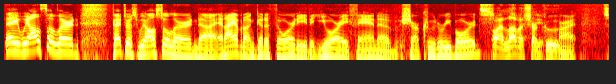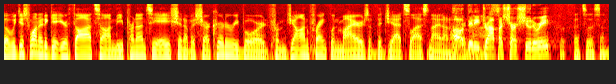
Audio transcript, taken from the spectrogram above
hey, we also learned, Petros, we also learned, uh, and I have it on good authority, that you are a fan of charcuterie boards. Oh, I love a charcuterie. All right. So we just wanted to get your thoughts on the pronunciation of a charcuterie board from John Franklin Myers of the Jets last night on Oh, Hard did he drop a charcuterie? Let's listen.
